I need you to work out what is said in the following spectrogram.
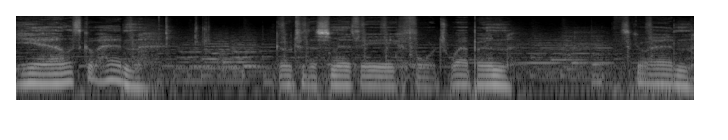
yeah, let's go ahead and go to the smithy, forge weapon. Let's go ahead and...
